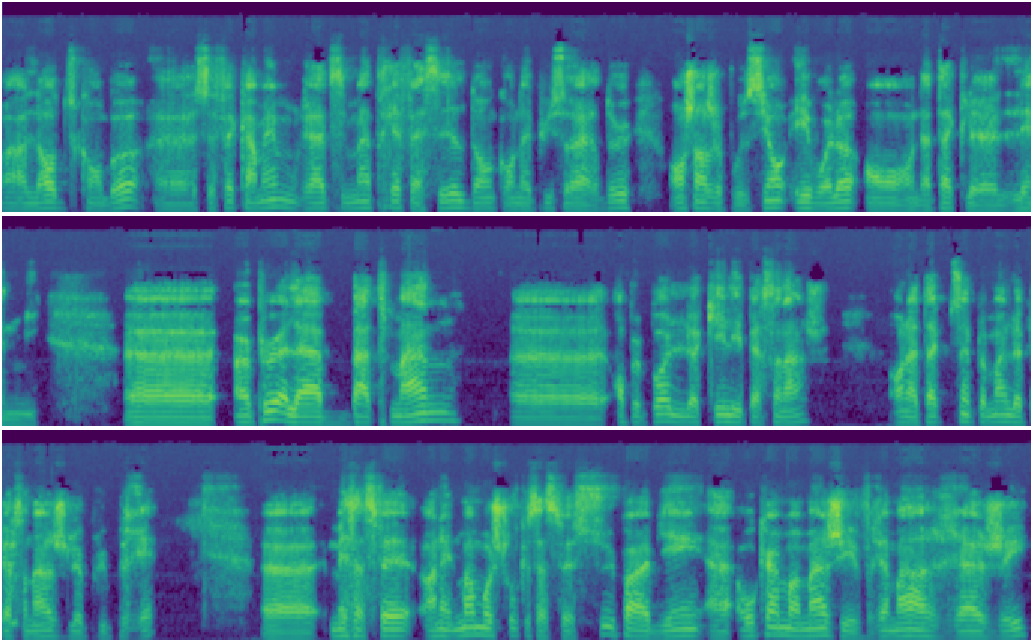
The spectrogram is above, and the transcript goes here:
euh, lors du combat euh, se fait quand même relativement très facile. Donc, on appuie sur R2, on change de position et voilà, on, attaque l'ennemi. un peu à la Batman, euh, on peut pas locker les personnages. On attaque tout simplement le personnage le plus près. mais ça se fait, honnêtement, moi je trouve que ça se fait super bien. À aucun moment j'ai vraiment ragé.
